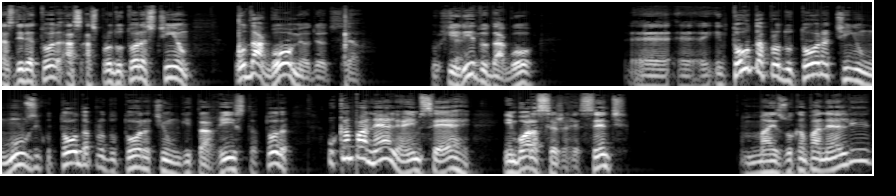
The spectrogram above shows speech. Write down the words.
as diretoras, as, as produtoras tinham o Dagô, meu Deus do céu. O Puxa querido Dagô. É, é, em toda produtora tinha um músico, toda produtora tinha um guitarrista, toda. O Campanelli, a MCR, embora seja recente, mas o Campanelli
